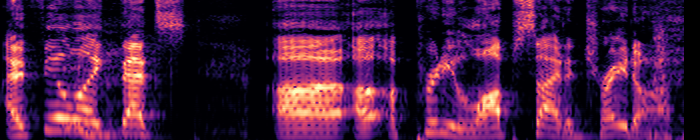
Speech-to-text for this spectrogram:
I feel like that's uh, a, a, pretty lopsided trade off.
